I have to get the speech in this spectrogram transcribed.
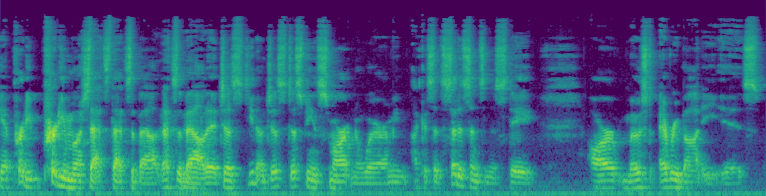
yeah, pretty pretty much that's that's about that's about it. Just you know, just just being smart and aware. I mean, like I said, citizens in the state are most everybody is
